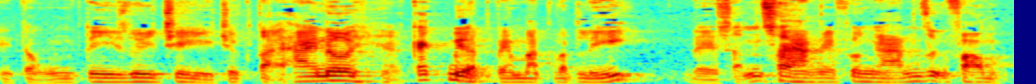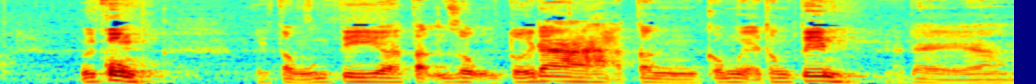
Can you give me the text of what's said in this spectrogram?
thì tổng công ty duy trì trực tại hai nơi, cách biệt về mặt vật lý để sẵn sàng cái phương án dự phòng. Cuối cùng thì tổng công ty à, tận dụng tối đa hạ tầng công nghệ thông tin để à,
